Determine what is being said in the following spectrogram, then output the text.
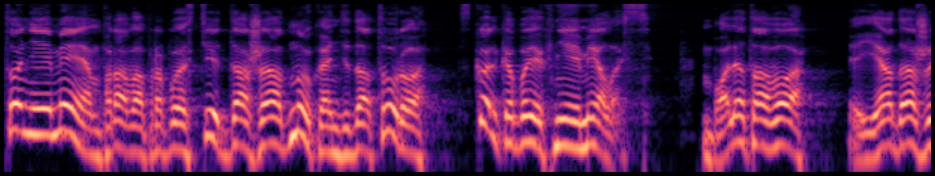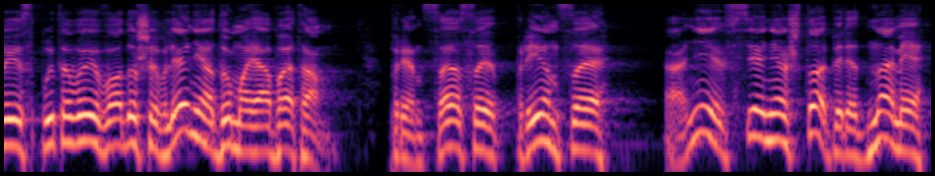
то не имеем права пропустить даже одну кандидатуру, сколько бы их ни имелось. Более того, я даже испытываю воодушевление, думая об этом. Принцессы, принцы, они все ничто перед нами,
